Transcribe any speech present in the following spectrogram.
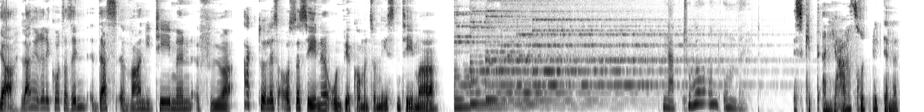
Ja, lange Rede, kurzer Sinn. Das waren die Themen für Aktuelles aus der Szene und wir kommen zum nächsten Thema. Natur und Umwelt. Es gibt einen Jahresrückblick der, Nat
